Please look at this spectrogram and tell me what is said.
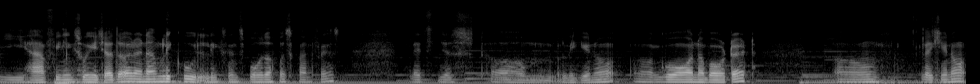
we have feelings for each other. And I'm like, cool. Like since both of us confessed, let's just um, like you know uh, go on about it. Um, like you know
